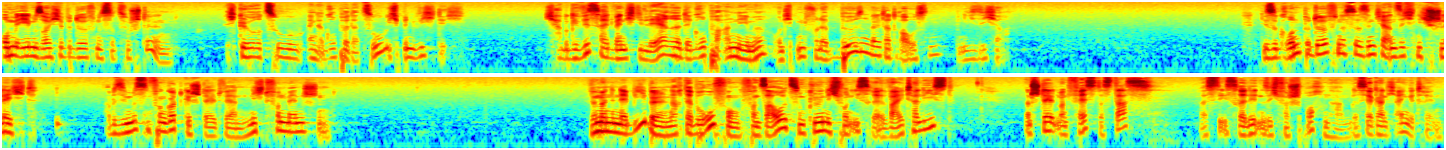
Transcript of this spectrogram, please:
um eben solche Bedürfnisse zu stillen. Ich gehöre zu einer Gruppe dazu, ich bin wichtig. Ich habe Gewissheit, wenn ich die Lehre der Gruppe annehme und ich bin von der bösen Welt da draußen, bin ich sicher. Diese Grundbedürfnisse sind ja an sich nicht schlecht, aber sie müssen von Gott gestellt werden, nicht von Menschen. Wenn man in der Bibel nach der Berufung von Saul zum König von Israel weiterliest, dann stellt man fest, dass das, was die Israeliten sich versprochen haben, das ist ja gar nicht eingetreten.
